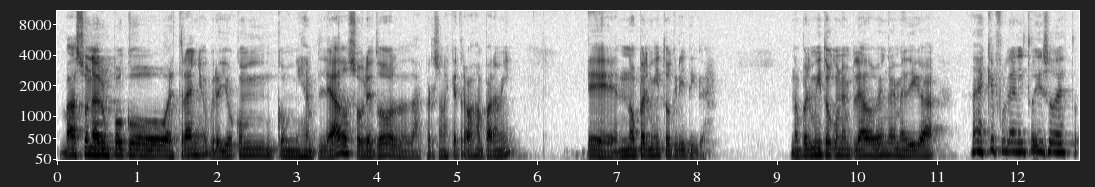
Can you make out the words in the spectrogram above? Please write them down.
va a sonar un poco extraño, pero yo con, con, mis empleados, sobre todo las personas que trabajan para mí, eh, no permito críticas. No permito que un empleado venga y me diga, es que fulanito hizo esto.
